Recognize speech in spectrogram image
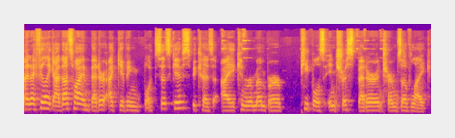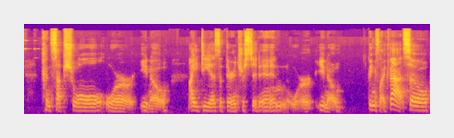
and i feel like I, that's why i'm better at giving books as gifts because i can remember people's interest better in terms of like conceptual or you know ideas that they're interested in or you know things like that. So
